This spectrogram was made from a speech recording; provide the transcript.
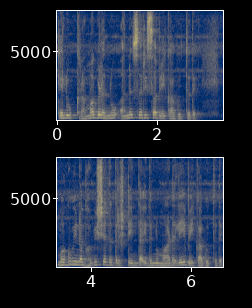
ಕೆಲವು ಕ್ರಮಗಳನ್ನು ಅನುಸರಿಸಬೇಕಾಗುತ್ತದೆ. ಮಗುವಿನ ಭವಿಷ್ಯದ ದೃಷ್ಟಿಯಿಂದ ಇದನ್ನು ಮಾಡಲೇಬೇಕಾಗುತ್ತದೆ.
